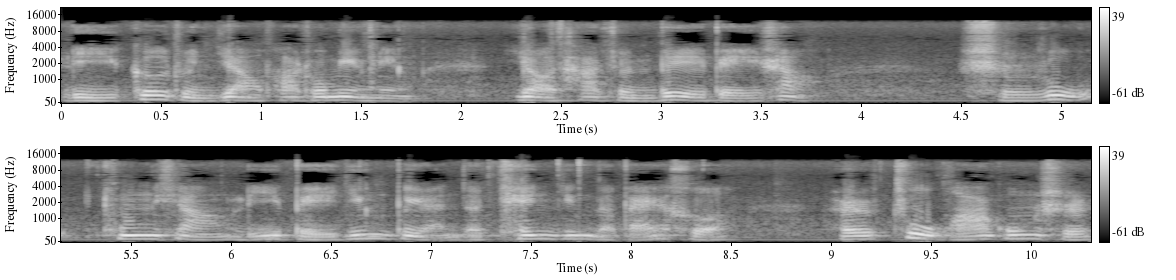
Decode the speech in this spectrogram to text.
李戈准将发出命令，要他准备北上，驶入通向离北京不远的天津的白河。而驻华公使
